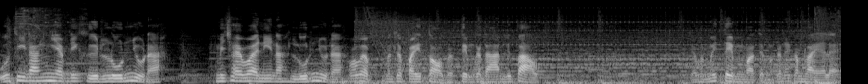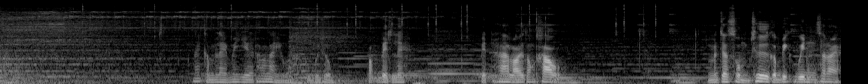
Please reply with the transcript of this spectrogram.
อู้ที่นั่งเงียบนี่คือลุ้นอยู่นะ ไม่ใช่ว่าอันนี้นะลุ้นอยู่นะว่าแบบมันจะไปต่อแบบเต็มกระดานหรือเปล่าแต่มันไม่เต็มอะแต่มันก็ได้กำไรอะแหละได้กำไรไม่เยอะเท่าไหร่วะคุณผู้ชมปักเบ็ดเลย เบ็ดห้าร้อยต้องเข้า มันจะสมชื่อกับบิ๊กวินซะหน่อย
